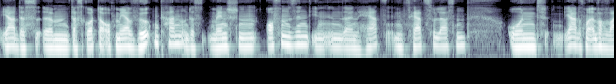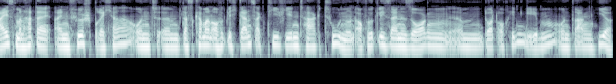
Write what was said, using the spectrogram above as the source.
ja, dass, ähm, dass Gott da auch mehr wirken kann und dass Menschen offen sind, ihn in sein Herz, ins Herz zu lassen und ja, dass man einfach weiß, man hat da einen Fürsprecher und ähm, das kann man auch wirklich ganz aktiv jeden Tag tun und auch wirklich seine Sorgen ähm, dort auch hingeben und sagen, hier,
